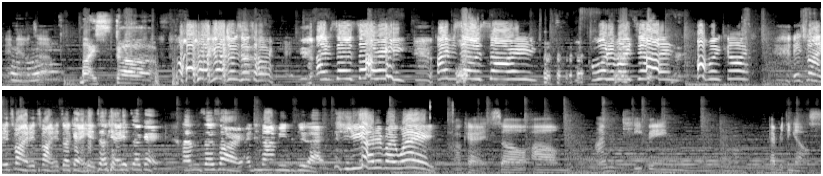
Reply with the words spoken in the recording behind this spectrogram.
hey man, what's up? My stuff! Oh my gosh, I'm so sorry! I'm so sorry! I'm so sorry! What have I done? Oh my god! It's fine, it's fine, it's fine, it's okay, it's okay, it's okay. I'm so sorry. I did not mean to do that. You got in my way! Okay, so, um, I'm keeping everything else.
